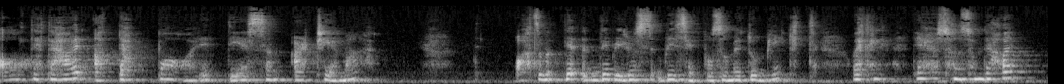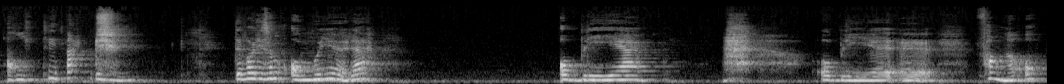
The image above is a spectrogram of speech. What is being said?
Alt dette her. At det er bare det som er temaet. Altså, det, det blir, blir, sett på som et objekt. Og jeg tenker, det er jo sånn som det har alltid vært. Det var liksom om å gjøre å bli Å bli eh, fanga opp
